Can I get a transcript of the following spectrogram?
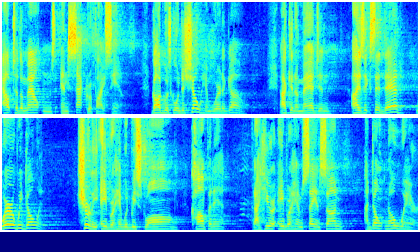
out to the mountains and sacrifice him. God was going to show him where to go. I can imagine Isaac said, Dad, where are we going? Surely Abraham would be strong, confident. But I hear Abraham saying, Son, I don't know where.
